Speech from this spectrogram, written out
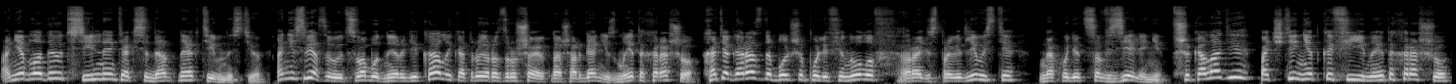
Они обладают сильной антиоксидантной активностью. Они связывают свободные радикалы, которые разрушают наш организм, и это хорошо. Хотя гораздо больше полифенолов, ради справедливости, находится в зелени. В шоколаде почти нет кофеина, это хорошо.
